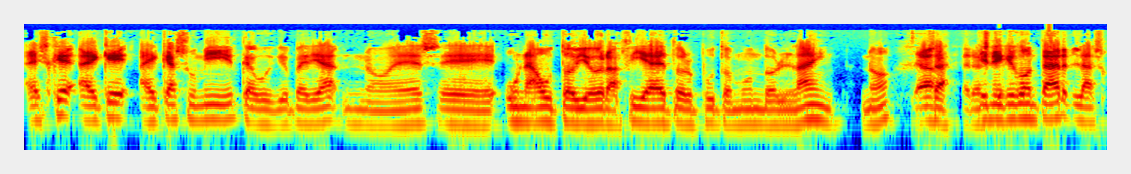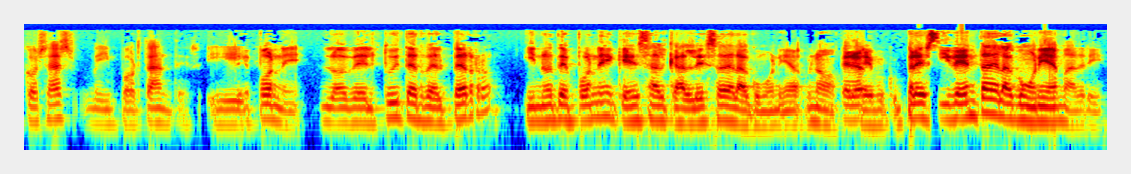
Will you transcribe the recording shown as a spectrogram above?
Es que hay que, hay que asumir que Wikipedia no es eh, una autobiografía de todo el puto mundo online, ¿no? Ya, o sea, es tiene que- que contar las cosas importantes. Y Te pone lo del Twitter del perro y no te pone que es alcaldesa de la comunidad. No, Pero- eh, presidenta de la Comunidad de Madrid.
